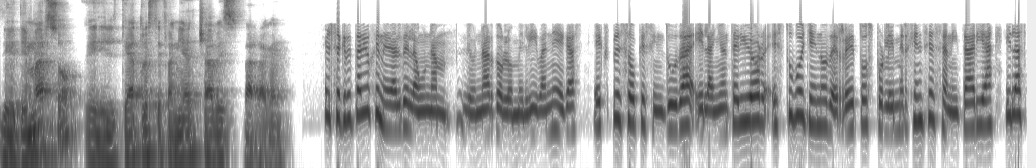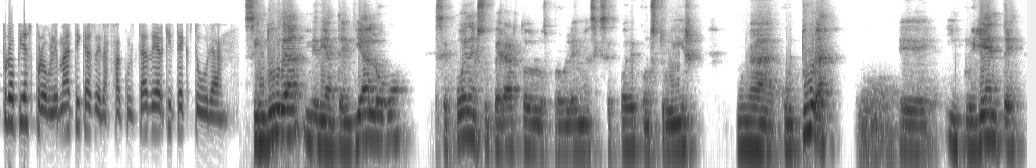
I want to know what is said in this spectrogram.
de, marzo el Teatro Estefanía Chávez Barragán. El secretario general de la UNAM, Leonardo Lomelí Vanegas, expresó que sin duda el año anterior estuvo lleno de retos por la emergencia sanitaria y las propias problemáticas de la Facultad de Arquitectura. Sin duda, mediante el diálogo se pueden superar todos los problemas y se puede construir una cultura eh, incluyente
